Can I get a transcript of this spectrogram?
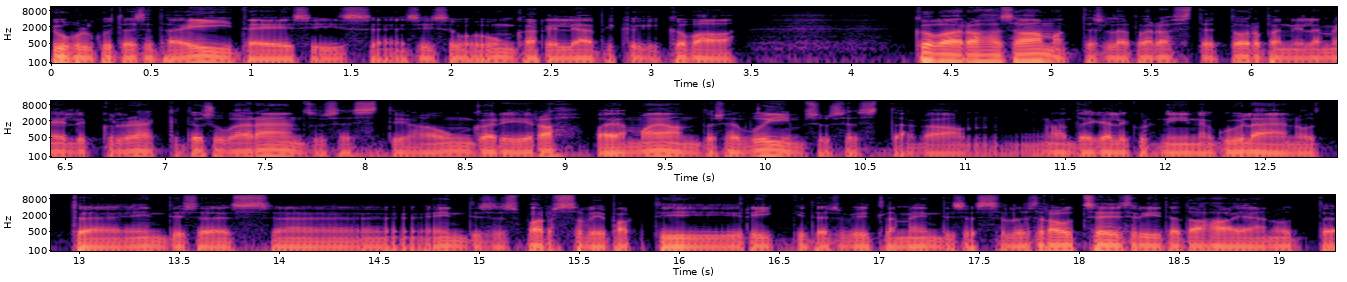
juhul, kui ta seda ei tee, siis, siis Ungaril jääb ikkagi kõva äh, kõva raha saamata, sellepärast et Orbanile meeldib küll rääkida suveräänsusest ja Ungari rahva ja majanduse võimsusest, aga no tegelikult nii nagu ülejäänud endises, endises Varssavi pakti riikides või ütleme, endises selles raudsees riide taha jäänud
